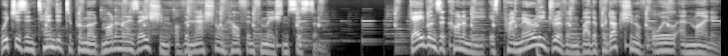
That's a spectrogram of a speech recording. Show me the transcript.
which is intended to promote modernization of the National Health Information System. Gabon's economy is primarily driven by the production of oil and mining.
